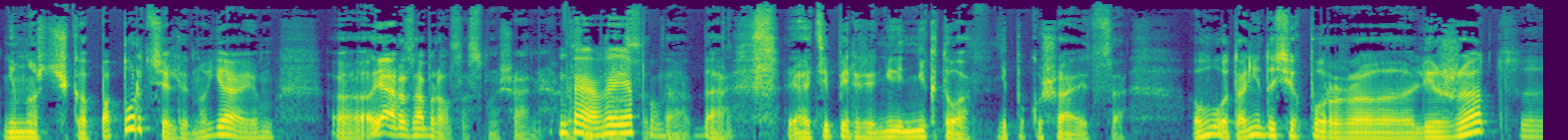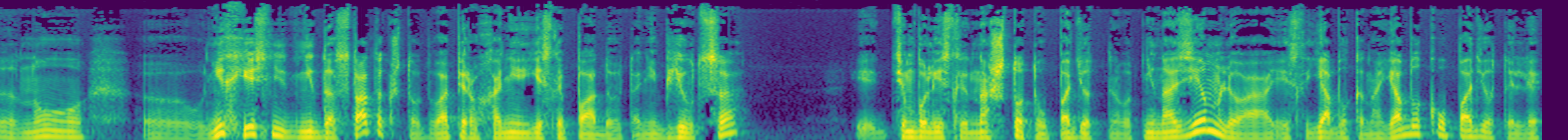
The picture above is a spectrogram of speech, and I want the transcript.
немножечко попортили, но я им я разобрался с мышами. Да, вы я помню. Да, да. Теперь никто не покушается. Вот, они до сих пор лежат, э, но у них есть недостаток, что, во-первых, они, если падают, они бьются, тем более, если на что-то упадет вот не на землю, а если яблоко на яблоко упадет, или,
